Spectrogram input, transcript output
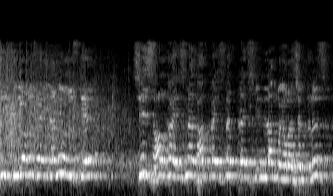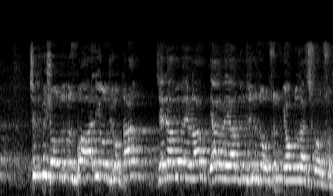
biz biliyoruz ve inanıyoruz ki siz halka hizmet, halka hizmet prensibinden bu yola çıktınız. Çıkmış olduğunuz bu hali yolculukta Cenab-ı Mevlam yar ve yardımcınız olsun, yolunuz açık olsun.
